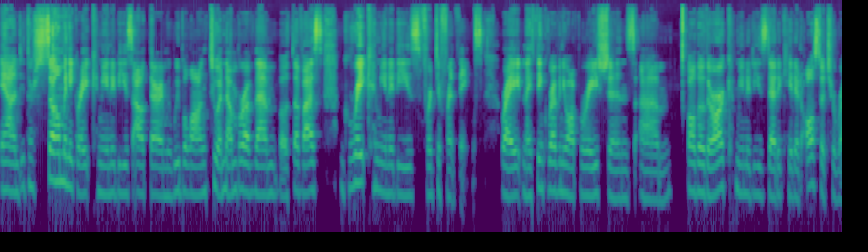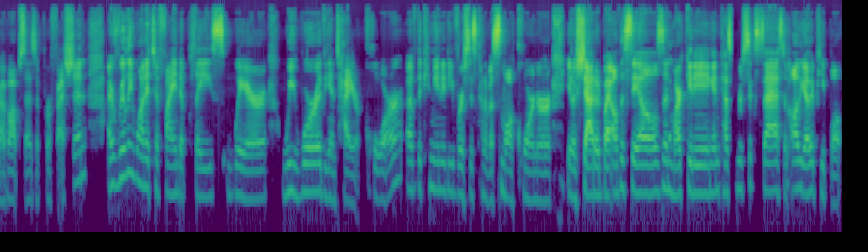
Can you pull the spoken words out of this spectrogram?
And there's so many great communities out there. I mean, we belong to a number of them, both of us. Great communities for different things, right? And I think revenue operations um, although there are communities dedicated also to RevOps as a profession, I really wanted to find a place where we were the entire core of the community versus kind of a small corner, you know, shadowed by all the sales and marketing and customer success and all the other people.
